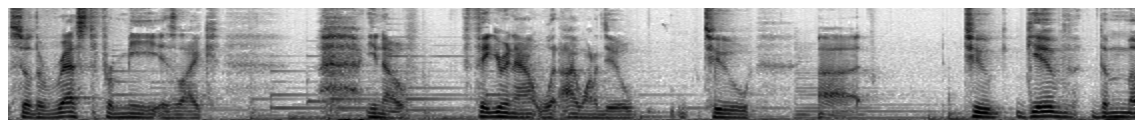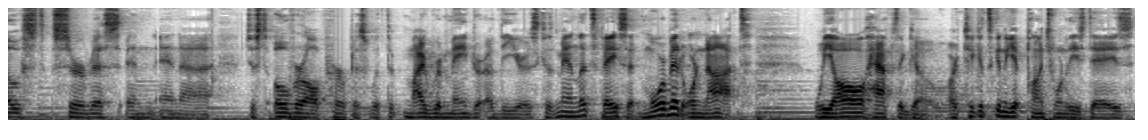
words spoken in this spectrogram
so the rest for me is like you know, figuring out what I want to do to uh, to give the most service and and uh, just overall purpose with the, my remainder of the years. Because man, let's face it, morbid or not, we all have to go. Our ticket's to get punched one of these days.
